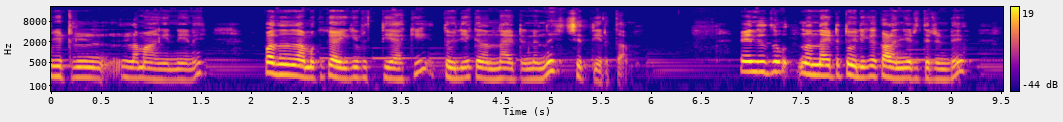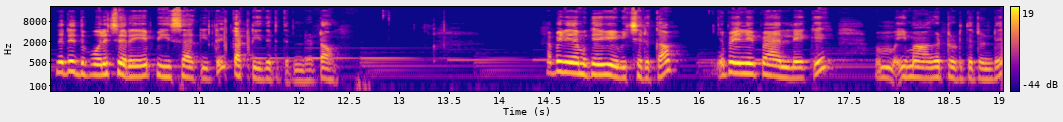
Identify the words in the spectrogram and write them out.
വീട്ടിലുള്ള മാങ്ങ തന്നെയാണ്. അപ്പോൾ അത് നമുക്ക് കഴുകി വൃത്തിയാക്കി തൊലിയൊക്കെ നന്നായിട്ട് തന്നെ ഒന്ന് ചെത്തിയെടുക്കാം. ഇത് നന്നായിട്ട് തൊലിയൊക്കെ കളഞ്ഞെടുത്തിട്ടുണ്ട്. എന്നിട്ട് ഇതുപോലെ ചെറിയ പീസാക്കിയിട്ട് കട്ട് ചെയ്തെടുത്തിട്ടുണ്ട് കേട്ടോ. അപ്പോൾ ഇനി നമുക്കിത് വേവിച്ചെടുക്കാം. അപ്പോൾ ഇനി പാനിലേക്ക് ഈ മാങ്ങ ഇട്ട് കൊടുത്തിട്ടുണ്ട്.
